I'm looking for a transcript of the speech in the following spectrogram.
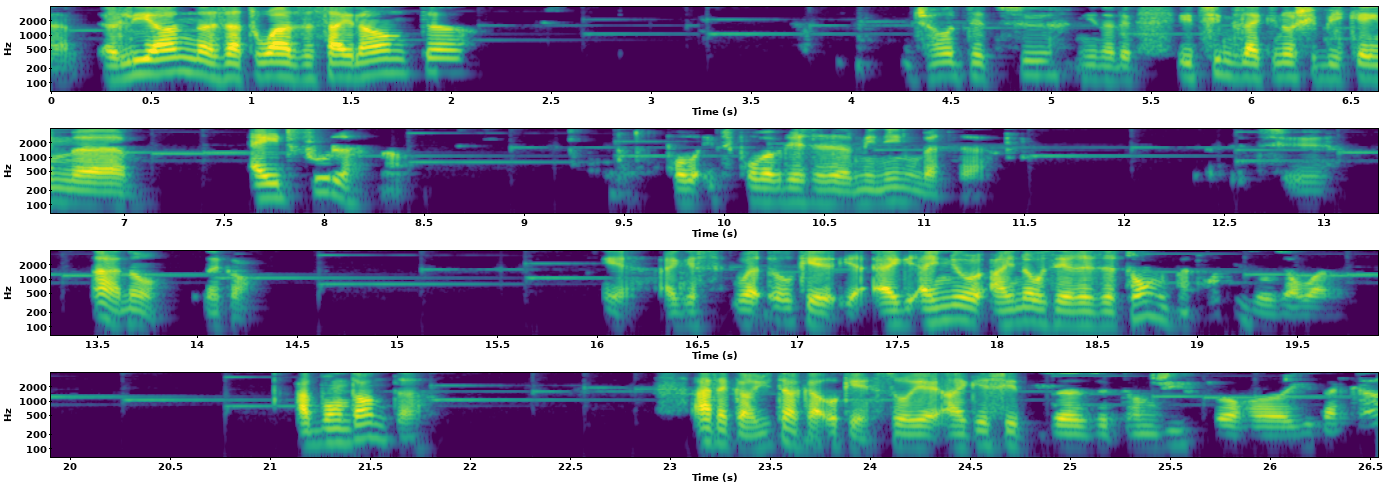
Um, Leon that was silent. Jozetsu, you know, it seems like you know she became uh, hateful. No. It's probably the meaning, but uh. Ah no, d'accord. Yeah, I guess. Well, okay. I, I knew I know there is a tongue, but what is the other one? Abundant. Ah d'accord, Yutaka. Okay, so yeah, I guess it's uh, the kanji for uh, Yutaka.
